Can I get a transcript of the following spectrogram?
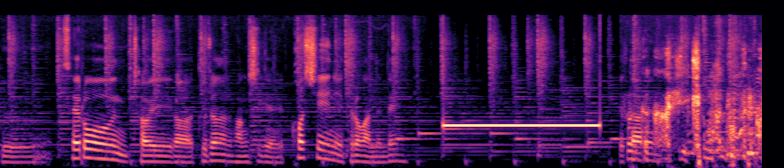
그 새로운 저희가 도전하는 방식의 컷신이 들어갔는데 그러니까 그걸 이렇게 만드는 거.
